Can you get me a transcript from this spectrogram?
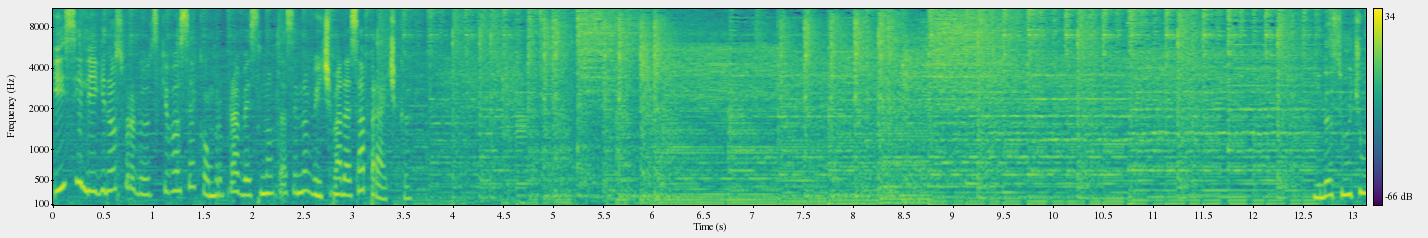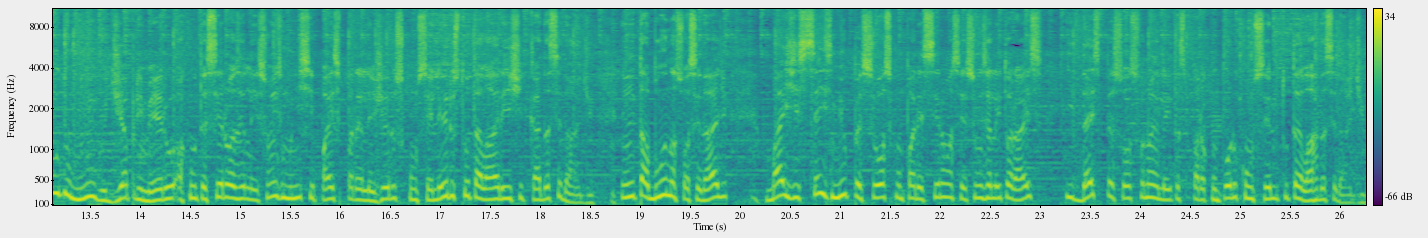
e se ligue nos produtos que você compra para ver se não está sendo vítima dessa prática. E nesse último domingo, dia 1 aconteceram as eleições municipais para eleger os conselheiros tutelares de cada cidade. Em Itabu, na sua cidade, mais de 6 mil pessoas compareceram às sessões eleitorais e 10 pessoas foram eleitas para compor o conselho tutelar da cidade.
